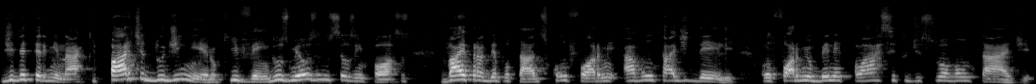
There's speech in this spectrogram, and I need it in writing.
de determinar que parte do dinheiro que vem dos meus e dos seus impostos vai para deputados conforme a vontade dele, conforme o beneplácito de sua vontade.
